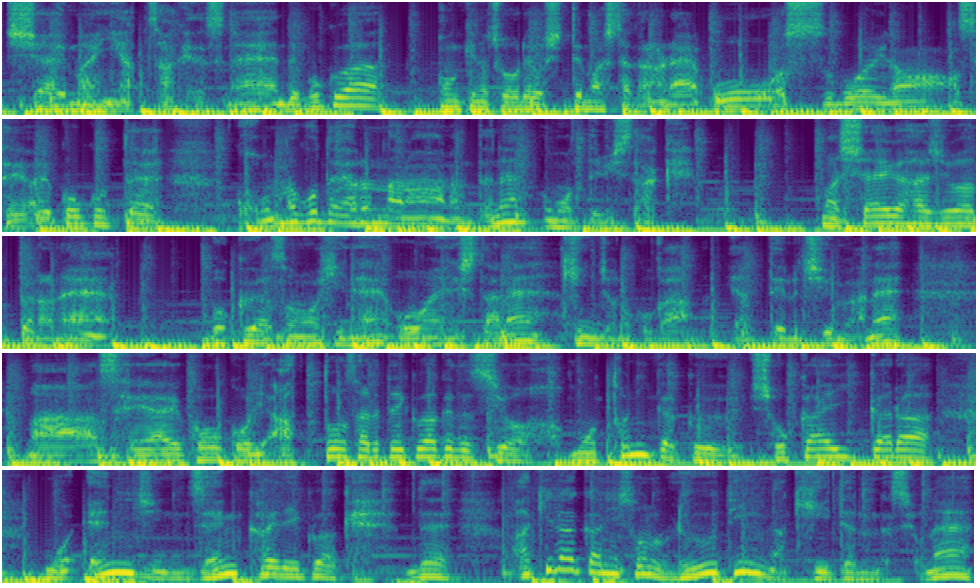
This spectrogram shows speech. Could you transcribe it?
試合前にやってたわけですね。で、僕は本気の朝礼を知ってましたからね、おー、すごいな聖愛高校ってこんなことやるんだななんてね、思って見せたわけ。まあ、試合が始まったらね、僕がその日ね、応援したね、近所の子がやってるチームがね、まあ、聖愛高校に圧倒されていくわけですよ。もうとにかく初回からもうエンジン全開でいくわけ。で、明らかにそのルーティンが効いてるんですよね。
